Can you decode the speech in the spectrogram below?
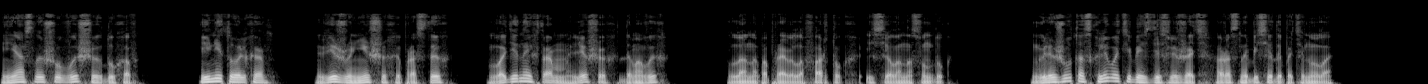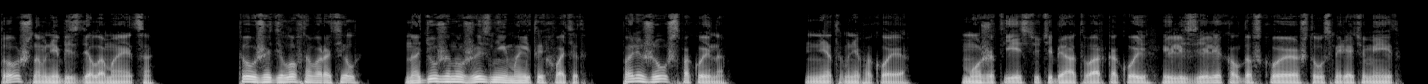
Я слышу высших духов. И не только. Вижу низших и простых, водяных там, леших, домовых. Лана поправила фартук и села на сундук. Гляжу, тоскливо тебе здесь лежать, раз на беседы потянула. Тошно мне без дела мается. Ты уже делов наворотил, на дюжину жизней моей ты хватит. Полежи уж спокойно. Нет мне покоя. Может, есть у тебя отвар какой или зелье колдовское, что усмирять умеет?»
